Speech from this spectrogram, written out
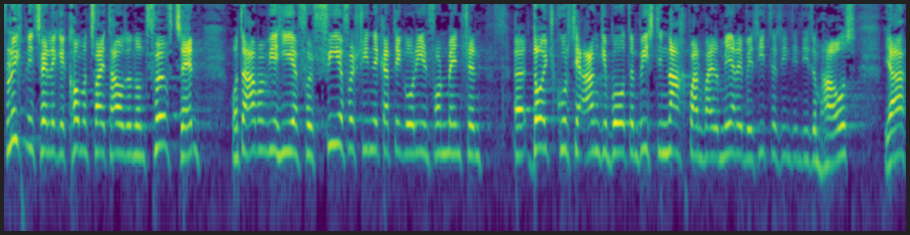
Flüchtlingswelle gekommen 2015 und da haben wir hier für vier verschiedene Kategorien von Menschen äh, Deutschkurse angeboten, bis die Nachbarn, weil mehrere Besitzer sind in diesem Haus, ja,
